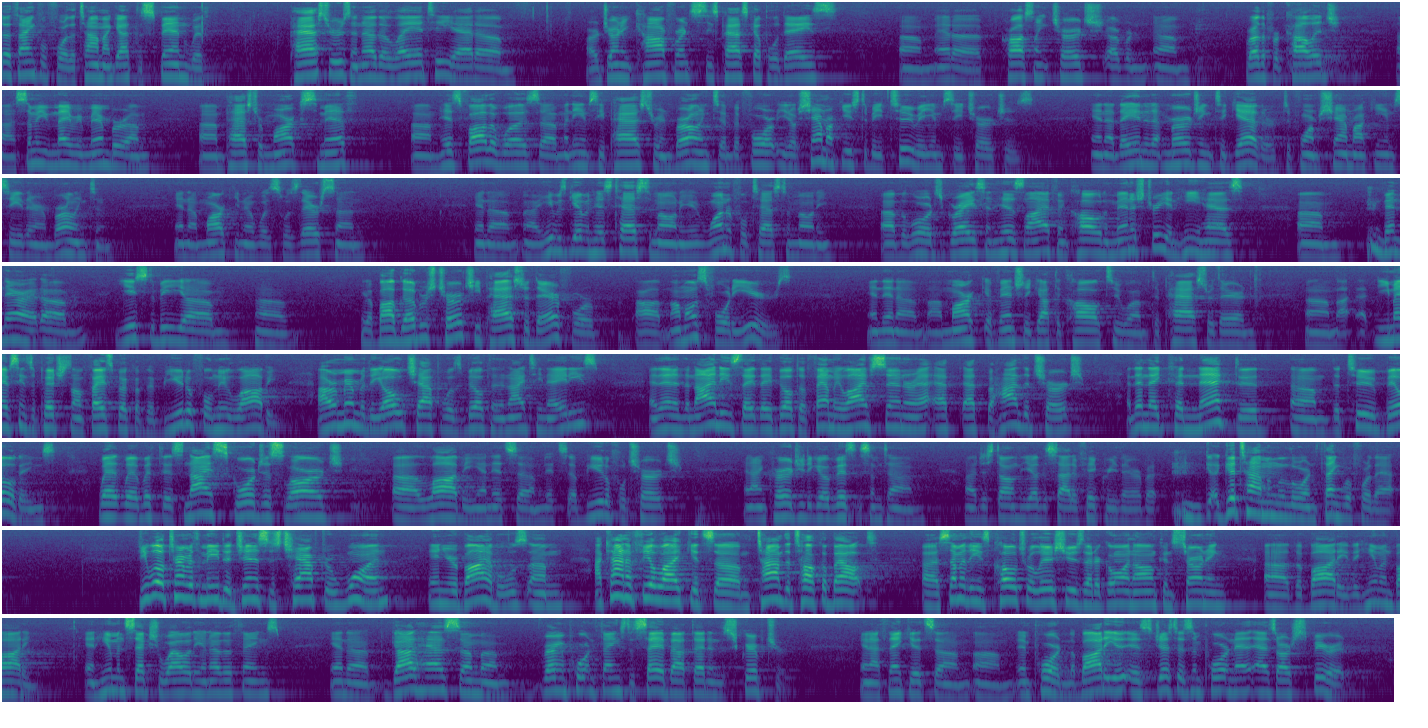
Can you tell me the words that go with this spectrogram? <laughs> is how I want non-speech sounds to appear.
so thankful for the time I got to spend with pastors and other laity at um, our Journey Conference these past couple of days um, at a Crosslink Church over in um, Rutherford College. Uh, some of you may remember um, um, Pastor Mark Smith. Um, his father was an EMC pastor in Burlington before, you know, Shamrock used to be two EMC churches. And uh, they ended up merging together to form Shamrock EMC there in Burlington. And uh, Mark, you know, was, was their son. And um, uh, he was given his testimony, a wonderful testimony of the Lord's grace in his life and called to ministry. And he has um, <clears throat> been there at, um, used to be, um, uh, you know, Bob Gober's church. He pastored there for uh, almost 40 years. And then uh, uh, Mark eventually got the call to, um, to pastor there. And um, I, you may have seen some pictures on Facebook of the beautiful new lobby. I remember the old chapel was built in the 1980s. And then in the 90s, they, they built a family life center at, at, at behind the church. And then they connected um, the two buildings with, with, with, this nice, gorgeous, large uh, lobby. And it's, um, it's a beautiful church. And I encourage you to go visit sometime, uh, just on the other side of Hickory there. But <clears throat> a good time in the Lord, and thankful for that. If you will, turn with me to Genesis chapter 1 in your Bibles. Um, I kind of feel like it's um, time to talk about uh, some of these cultural issues that are going on concerning uh, the body, the human body, and human sexuality and other things. And uh, God has some um, very important things to say about that in the Scripture. And I think it's um, um, important. The body is just as important as our spirit,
